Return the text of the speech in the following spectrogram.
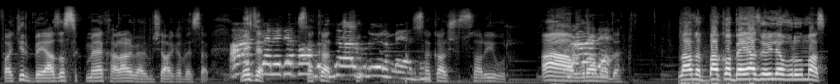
Fakir beyaza sıkmaya karar vermiş arkadaşlar. Neyse Sakar şu, Sakar şu sarıyı vur. Aa vuramadı. Lan bak o beyaz öyle vurulmaz.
